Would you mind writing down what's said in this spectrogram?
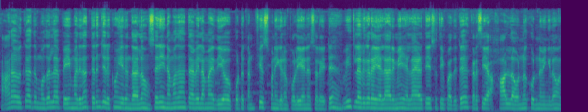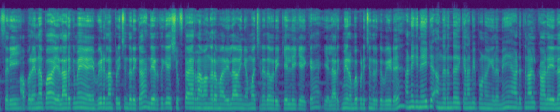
சாராவுக்கு அது முதல்ல பேய் மாதிரி தான் தெரிஞ்சிருக்கும் இருந்தாலும் சரி நம்ம தான் தேவையில்லாம இதையோ போட்டு கன்ஃபியூஸ் பண்ணிக்கிறோம் போலியேன்னு சொல்லிட்டு வீட்டில் இருக்கிற எல்லாருமே எல்லா இடத்தையும் சுற்றி பார்த்துட்டு கடைசியாக ஹாலில் ஒன்று கூடினவங்களும் சரி அப்புறம் என்னப்பா எல்லாருக்குமே வீடெல்லாம் பிடிச்சிருந்துருக்கா? இந்த இடத்துக்கே ஷிஃப்ட் ஆயிடலாமாங்கிற மாதிரிலாம் அவங்க அம்மா சின்னதாக ஒரு கேள்வி கேட்க எல்லாருக்குமே ரொம்ப பிடிச்சிருந்துருக்கு வீடு. அன்னைக்கு நைட்டு அங்கேருந்து கிளம்பி போனவங்களுமே அடுத்த நாள் காலையில்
